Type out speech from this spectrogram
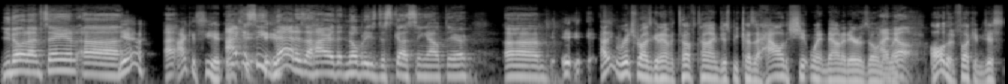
you know what I'm saying? Uh, Yeah, I- I, can see it. I It's- can see it- it- that as a hire that nobody's discussing out there. Um, it- I think Rich Rod's gonna have a tough time just because of how the shit went down at Arizona. I Like, know. all the fucking just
